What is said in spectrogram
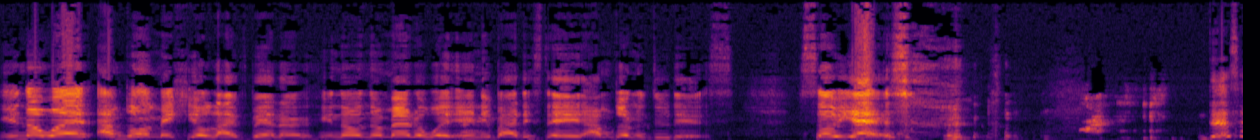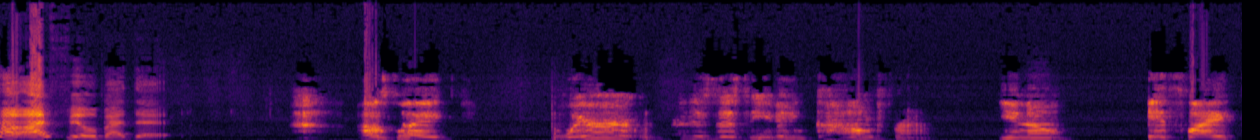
you know what? I'm gonna make your life better. You know, no matter what mm-hmm. anybody say, I'm gonna do this. So mm-hmm. yes, that's how I feel about that. I was like, where where does this even come from? You know, it's like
